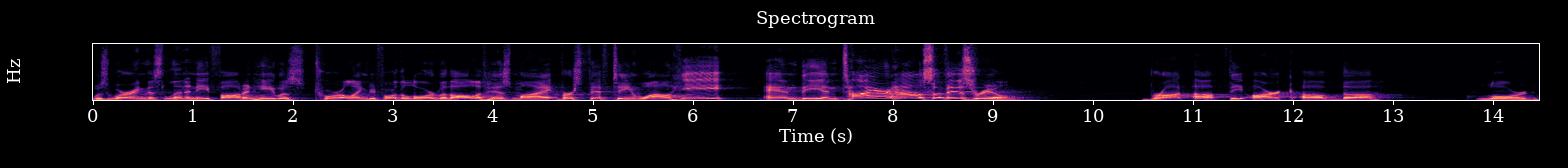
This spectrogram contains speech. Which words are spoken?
was wearing this linen ephod and he was twirling before the Lord with all of his might. Verse 15, while he and the entire house of Israel brought up the ark of the Lord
